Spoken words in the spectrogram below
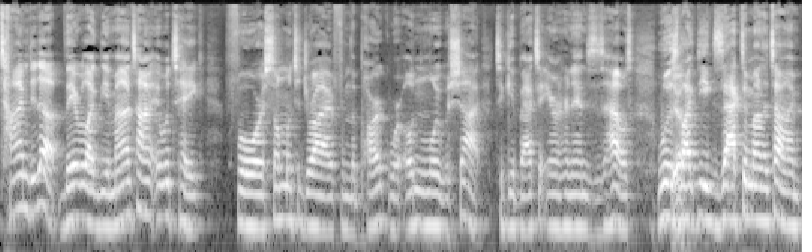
timed it up they were like the amount of time it would take for someone to drive from the park where Odin Lloyd was shot to get back to Aaron Hernandez's house was Yeah. like the exact amount of time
